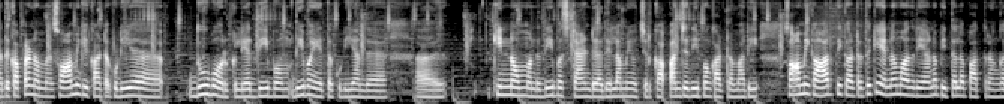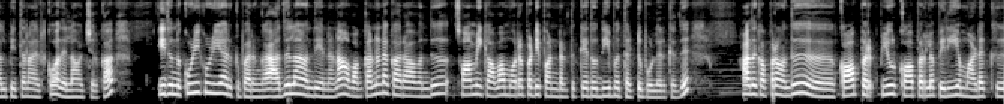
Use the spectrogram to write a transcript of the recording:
அதுக்கப்புறம் நம்ம சுவாமிக்கு காட்டக்கூடிய தூபம் இருக்கு இல்லையா? தீபம் தீபம் ஏற்றக்கூடிய அந்த கிண்ணம் அந்த தீப ஸ்டாண்டு அது எல்லாமே வச்சுருக்கா. பஞ்ச தீபம் காட்டுற மாதிரி. சுவாமிக்கு ஆர்த்தி காட்டுறதுக்கு என்ன மாதிரியான பித்தளை பாத்திரங்கள் பித்தளை இருக்கோ அதெல்லாம் வச்சுருக்கா. இது இந்த குழி குழியாக இருக்குது பாருங்கள் அதெல்லாம் வந்து என்னென்னா அவள் கன்னடக்காரா வந்து சுவாமிக்கு அவள் முறைப்படி பண்ணுறதுக்கு ஏதோ தீபத்தட்டு போல் இருக்குது. அதுக்கப்புறம் வந்து காப்பர் பியூர் காப்பரில் பெரிய மடக்கு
